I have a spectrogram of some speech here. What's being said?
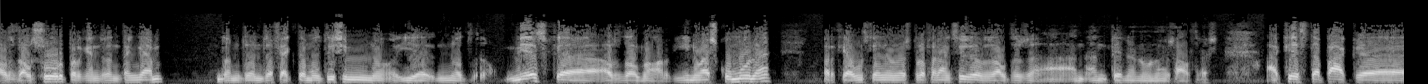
els del sur, perquè ens entenguem, doncs ens afecta moltíssim, no, i, no, més que els del nord. I no és comuna perquè uns tenen unes preferències i els altres en, en tenen unes altres. Aquesta PAC eh,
